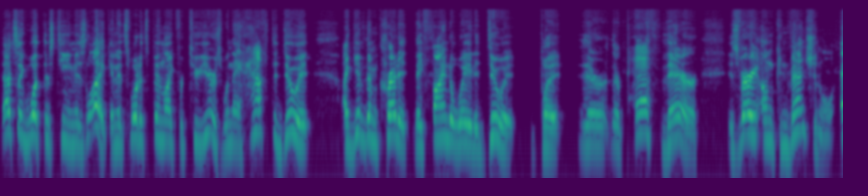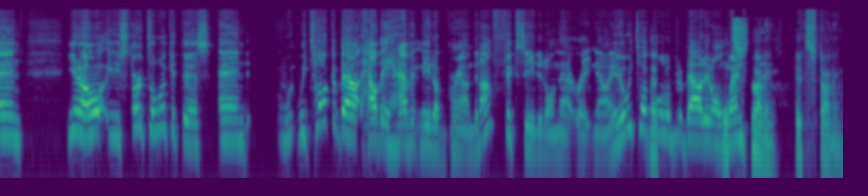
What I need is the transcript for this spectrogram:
that's like what this team is like, and it's what it's been like for two years. When they have to do it, I give them credit. They find a way to do it, but their their path there is very unconventional. And you know, you start to look at this and we talk about how they haven't made up ground, and I'm fixated on that right now. I know we talked a little bit about it on Wednesday. Stunning. It's stunning.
